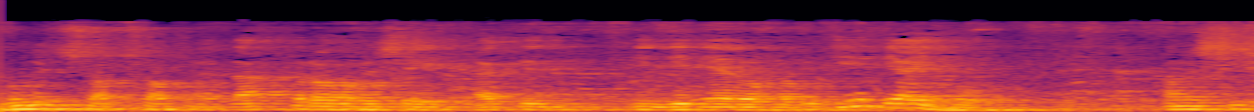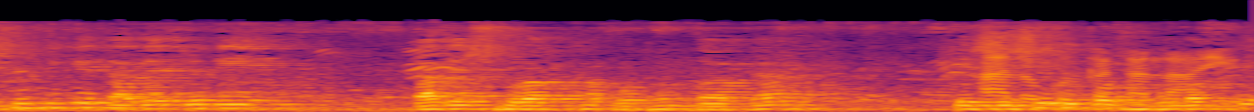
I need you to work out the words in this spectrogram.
ভবিষ্যৎ স্বপ্নে ডাক্তারও হবে সেই একদিন ইঞ্জিনিয়ারও হবে যে যাই হোক। আমি শিশুটিকে তাদের যদি তাদের সুরক্ষা প্রথম দরকার সেই Hello শিশুর উপর Kolkata live উপলক্ষে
